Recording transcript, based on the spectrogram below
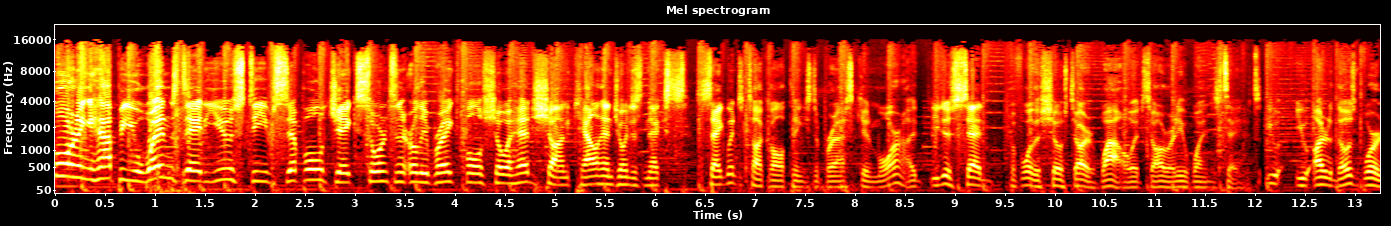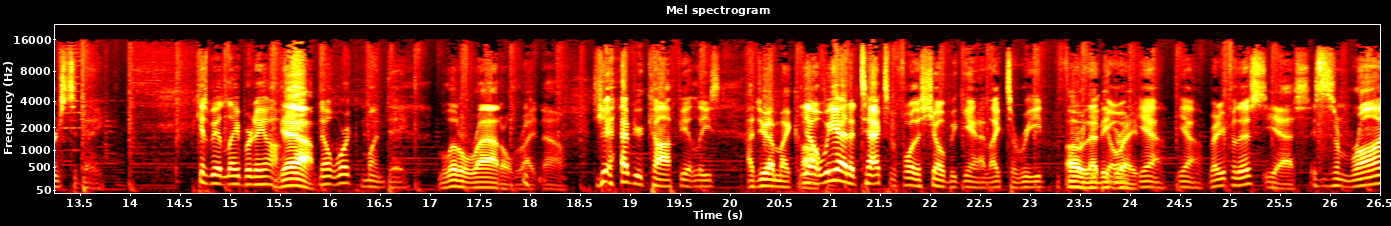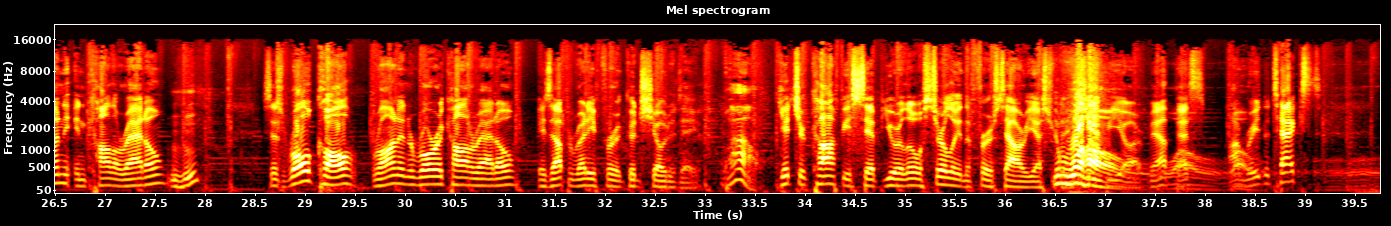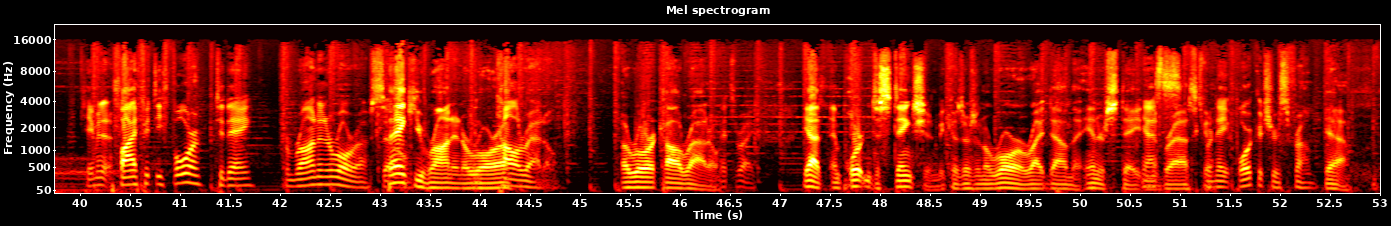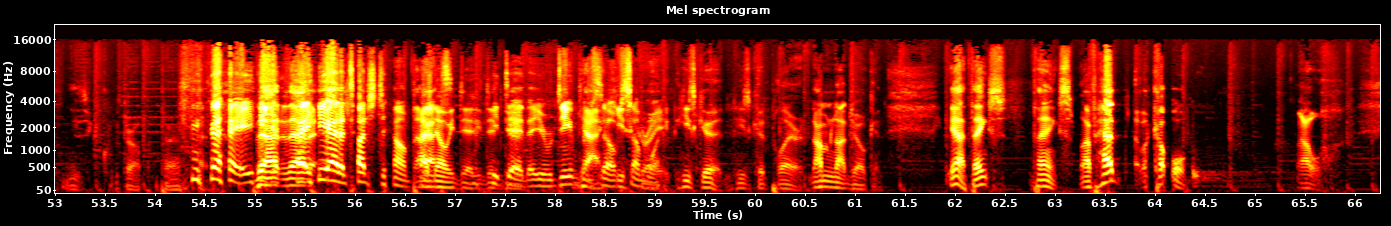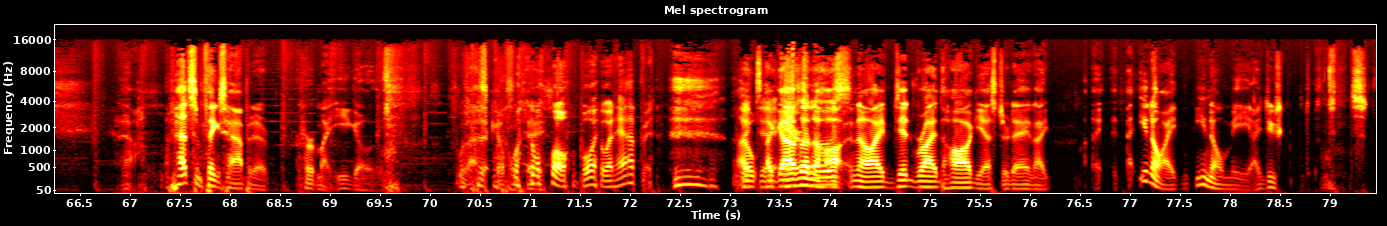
Morning, happy Wednesday to you, Steve Sipple, Jake Sorensen. Early break, full show ahead. Sean Callahan joins us next segment to talk all things Nebraska and more. I, you just said before the show started, "Wow, it's already Wednesday." It's, you you uttered those words today because we had Labor Day off. Yeah. no work Monday. I'm a little rattled right now. Do you have your coffee at least? I do have my coffee. Yeah, we had a text before the show began. I'd like to read. Oh, that'd be going. great. Yeah, yeah. Ready for this? Yes. This is from Ron in Colorado. Mm-hmm. Says roll call. Ron in Aurora, Colorado is up and ready for a good show today. Wow. Get your coffee sip. You were a little surly in the first hour yesterday. Whoa. GBR. Yep, Whoa, that's. I'm reading the text. Came in at 5:54 today from Ron in Aurora. So Thank you, Ron in Aurora. Colorado. Aurora, Colorado. That's right. Yeah, important distinction because there's an Aurora right down the interstate in that's Nebraska. where Nate Boerkircher's from. Yeah. He's a throw pass. hey, That- that- hey, he had a touchdown pass. I know he did. He did. He did. He redeemed yeah, himself he's somewhat. great. He's good. He's a good player. I'm not joking. Yeah, thanks. Thanks. I've had a couple. Oh, yeah. I've had some things happen that hurt my ego the last couple of days. Whoa, boy, what happened? I, I got on the hog. No, I did ride the hog yesterday, and I, I, you know, I, you know me. I do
